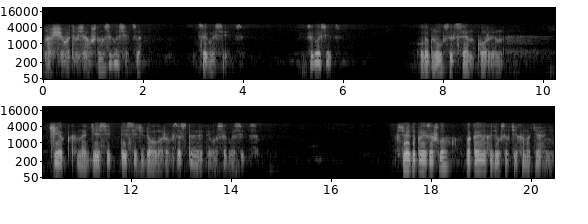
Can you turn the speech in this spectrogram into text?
Но с чего ты взял, что он согласится? Согласится. Согласится. Улыбнулся Сэм Корвин. Чек на 10 тысяч долларов заставит его согласиться. Все это произошло, пока я находился в Тихом океане.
